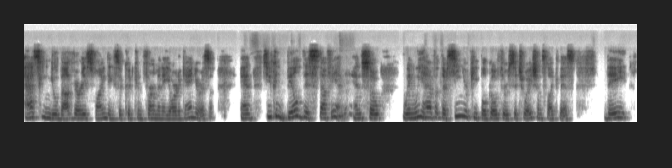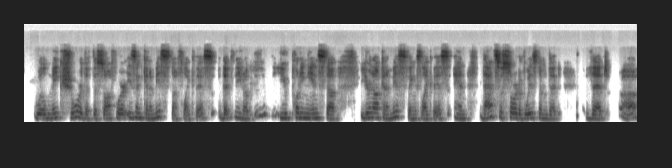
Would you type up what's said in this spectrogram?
asking you about various findings that could confirm an aortic aneurysm. And so you can build this stuff in. And so when we have the senior people go through situations like this, they will make sure that the software isn't going to miss stuff like this that you know you putting in stuff you're not going to miss things like this and that's a sort of wisdom that that uh,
